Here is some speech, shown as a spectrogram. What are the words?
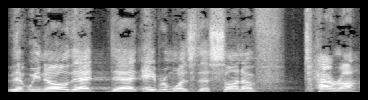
that we know that, that Abram was the son of Terah.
